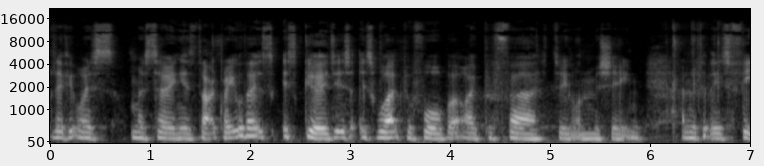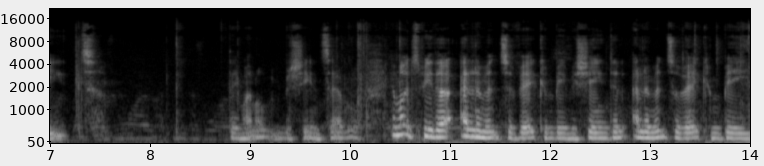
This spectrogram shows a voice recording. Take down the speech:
I don't think my my sewing is that great. Although it's it's good, it's it's worked before, but I prefer doing on the machine. And look at those feet. They might not be machine sewable. It might just be that elements of it can be machined and elements of it can be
